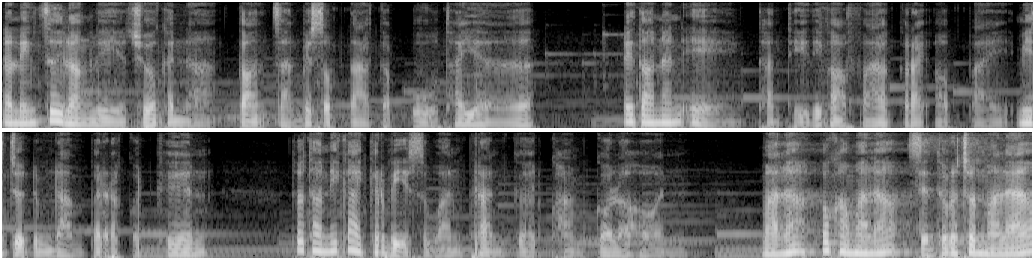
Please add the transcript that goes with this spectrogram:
นาเล้งจื้อลังเลชั่วขณะก่อนจันไปสบตากับอูไทเหอในตอนนั้นเองทันทีที่ขอบฟ้าไกลออกไปมีจุดดำๆปรากฏขึ้นตัวทางนิกายกระบี่สวรรค์พลันเกิดความโกลาหลมาแล้วพวกเขามาแล้วเสียงธุรชนมาแล้ว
